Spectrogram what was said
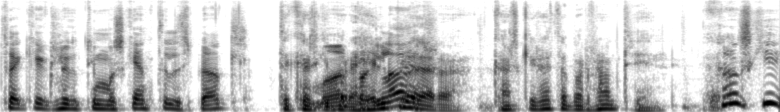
tvekja klukktíma skemmtileg spjall. Þetta er kannski Maður bara heilbreyðara, kannski er þetta bara framtíðin. kannski,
